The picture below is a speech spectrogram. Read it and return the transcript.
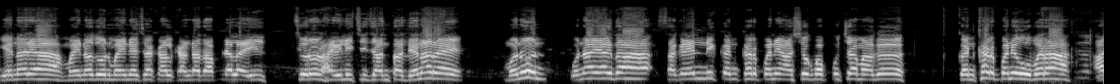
येणाऱ्या महिना दोन महिन्याच्या कालखंडात आपल्याला ही शिरोर हवेलीची जनता देणार आहे. म्हणून पुन्हा एकदा सगळ्यांनी कणखरपणे अशोक बाप्पूच्या माग कणखरपणे उभं राहा.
